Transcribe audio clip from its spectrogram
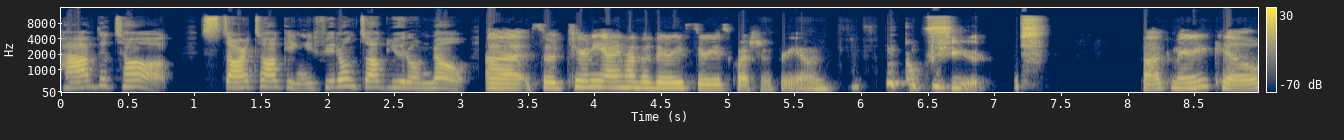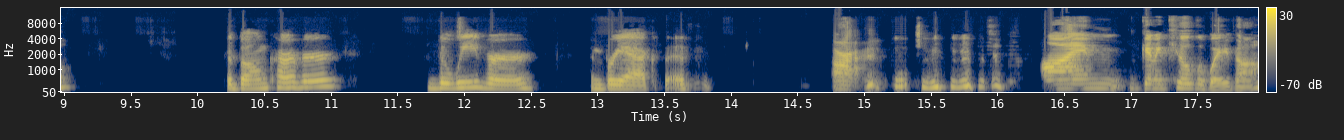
have the talk. Start talking. If you don't talk, you don't know. Uh, so, Tierney, I have a very serious question for you. oh, shoot. Fuck Mary Kill, the Bone Carver, the Weaver, and Bryaxis. All right. I'm gonna kill the Weaver.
